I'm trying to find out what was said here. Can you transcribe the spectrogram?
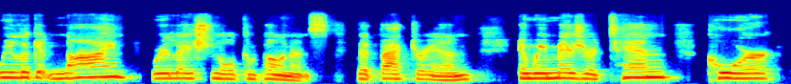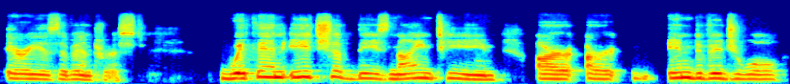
we look at nine relational components that factor in and we measure 10 core areas of interest within each of these 19 are, are individual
